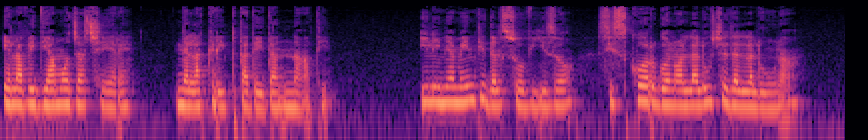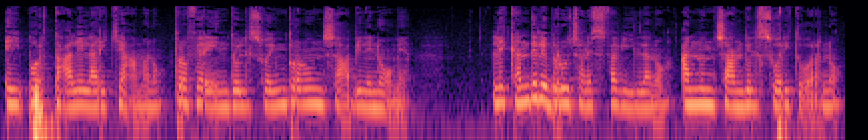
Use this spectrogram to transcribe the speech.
e la vediamo giacere nella cripta dei dannati. I lineamenti del suo viso si scorgono alla luce della luna e i portali la richiamano, proferendo il suo impronunciabile nome. Le candele bruciano e sfavillano, annunciando il suo ritorno.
